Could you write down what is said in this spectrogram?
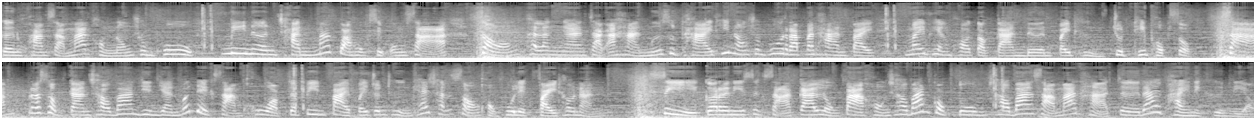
เกินความสามารถของน้องชมพู่ มีเนินชันมากกว่า 60 องศา 2. พลังงานจากอาหารมื้อสุดท้ายที่น้องชมพู่รับประทานไป ไม่เพียงพอต่อการเดินไปถึงจุดที่พบศพ 3. ประสบการณ์ชาวบ้านยืนยันว่าเด็ก 3 ขวบ จะปีนป่ายไปจนถึงแค่ชั้น 2 ของภูเหล็กไฟเท่านั้น 4. กรณีศึกษาการหลงป่าของชาวบ้านกกตูม ชาวบ้านสามารถหาเจอได้ภายในคืนเดียว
